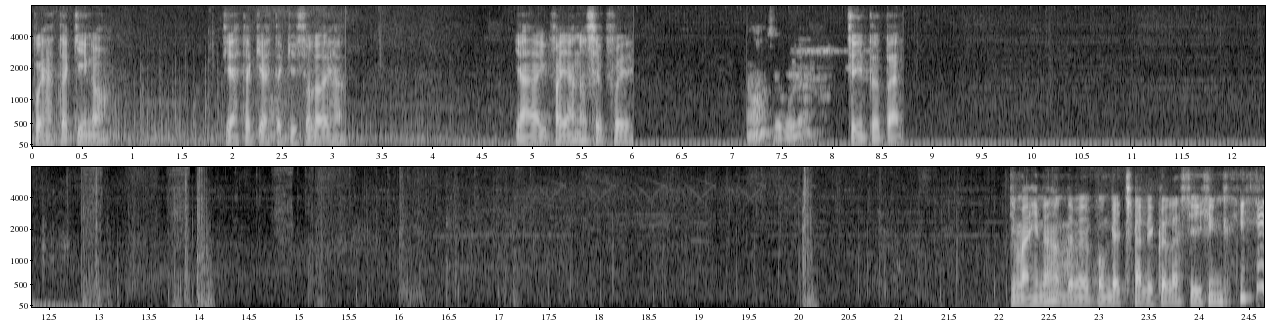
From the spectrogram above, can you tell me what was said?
Pues hasta aquí, ¿no? Sí, hasta aquí, hasta aquí solo deja. Ya ahí para allá no se puede. ¿No? ¿Seguro? Sí, total. ¿Te imaginas donde me ponga el chaleco la siguen?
